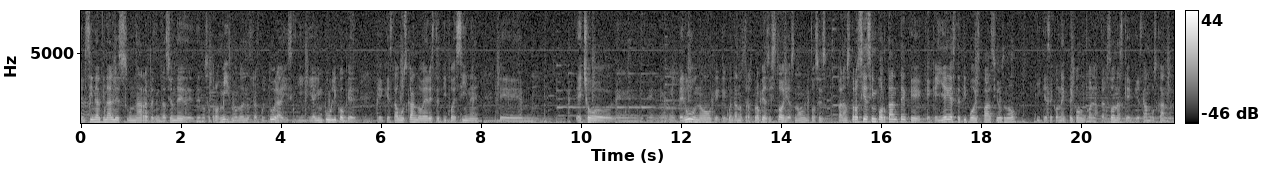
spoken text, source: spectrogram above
El cine al final es una representación de, de- de nosotros mismos, ¿no? De nuestra cultura y, y- y hay un público que, que- que está buscando ver este tipo de cine eh, hecho en, en- en el Perú, ¿no? Que, que cuenta nuestras propias historias, ¿no? Entonces, para nosotros sí es importante que, que- llegue a este tipo de espacios, ¿no? Y que se conecte con, con las personas que, que están buscándolo.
